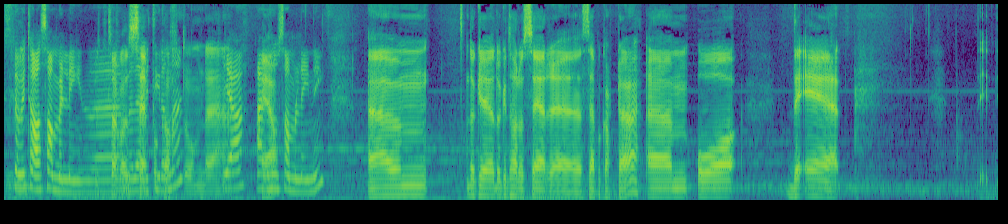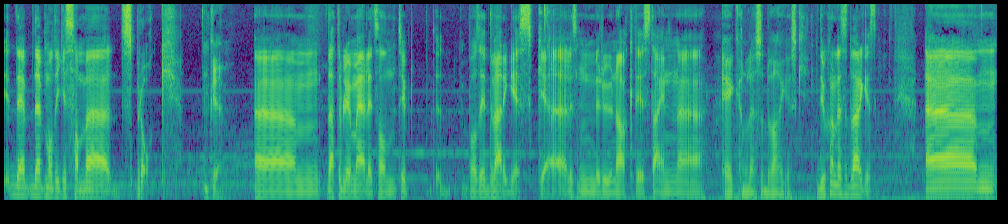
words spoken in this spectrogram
Skal vi ta og sammenligne det Tar og med det litt? på kartet om det Ja, er det Ja. noen sammenligning? Um, dere, dere tar og ser, eh, ser på kartet, um, og det er det, det er på en måte ikke samme språk. Ok. Um, dette blir jo mer litt sånn typ på å si dvergisk, eh, liksom runeaktig stein. eh. Jeg kan lese dvergisk. Du kan lese dvergisk. Um,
